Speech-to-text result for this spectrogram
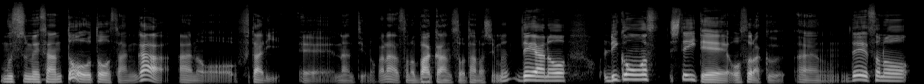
娘さんとお父さんがあの2人、えー、て言うのかなそのバカンスを楽しむ。であの離婚をしていておそらく、うん、でその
